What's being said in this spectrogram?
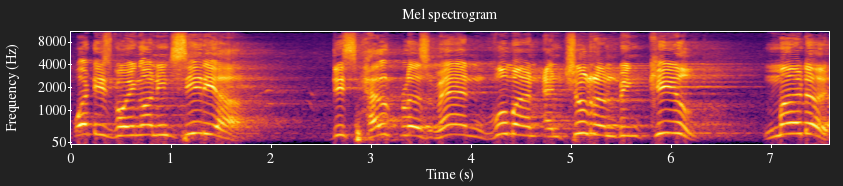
What is going on in Syria? These helpless men, women, and children being killed, murdered.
